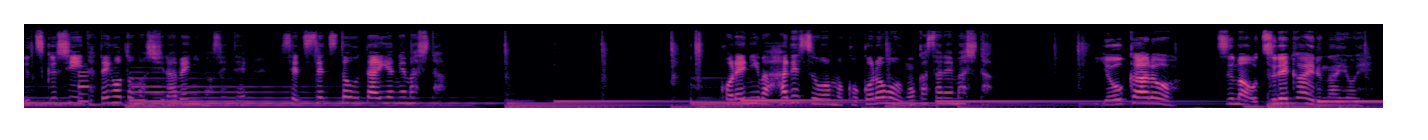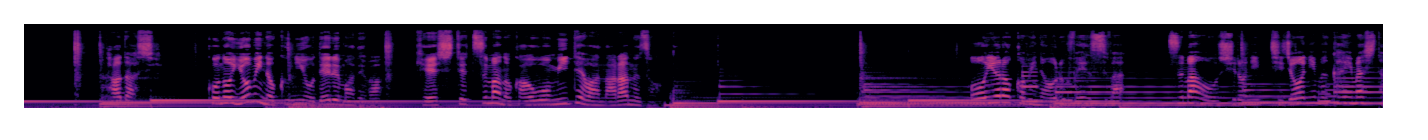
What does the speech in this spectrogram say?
美しい盾ごとの調べに乗せて切々と歌い上げました。これにはハデス王も心を動かされました。よかろう妻を連れ帰るがよい。ただしこの黄泉の国を出るまでは決して妻の顔を見てはならぬぞ。大喜びのオルフェウスは妻を後ろに地上に向かいました。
